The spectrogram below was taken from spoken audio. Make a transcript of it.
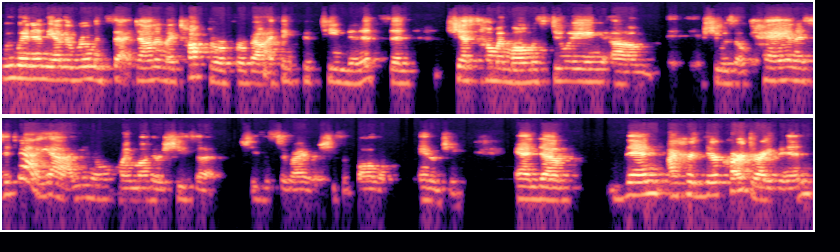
we went in the other room and sat down and I talked to her for about I think 15 minutes and she asked how my mom was doing, um, if she was okay, and I said, yeah, yeah, you know, my mother, she's a she's a survivor, she's a ball of energy, and um, then I heard their car drive in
